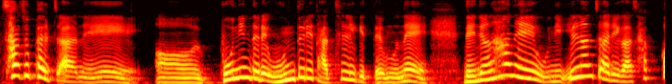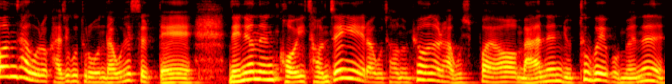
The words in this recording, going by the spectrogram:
사주팔자 안에 어, 본인들의 운들이 다 틀리기 때문에 내년 한 해의 운이 1년짜리가 사건 사고를 가지고 들어온다고 했을 때 내년은 거의 전쟁의 해라고 저는 표현을 하고 싶어요. 많은 유튜브에 보면은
